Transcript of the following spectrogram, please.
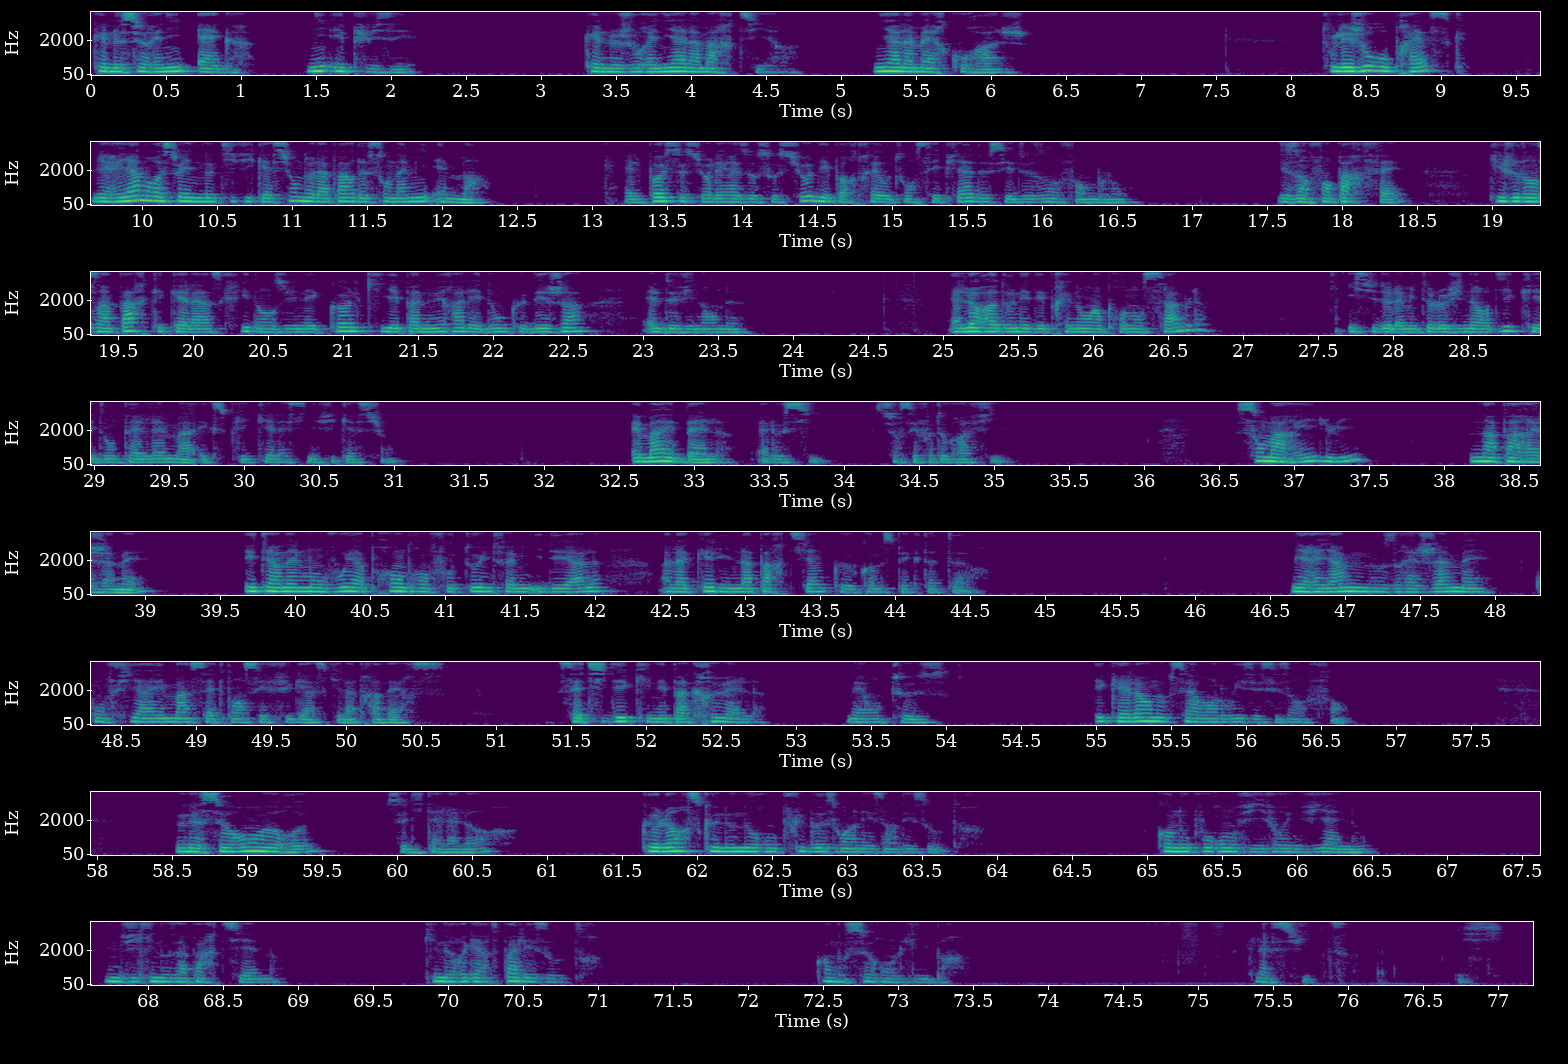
qu'elle ne serait ni aigre, ni épuisée, qu'elle ne jouerait ni à la martyre, ni à la mère courage. Tous les jours ou presque, Myriam reçoit une notification de la part de son amie Emma. Elle poste sur les réseaux sociaux des portraits au ton sépia de ses deux enfants blonds. Des enfants parfaits, qui jouent dans un parc et qu'elle a inscrit dans une école qui épanouira les dons que déjà elle devine en eux. Elle leur a donné des prénoms imprononçables, issus de la mythologie nordique et dont elle aime à expliquer la signification. Emma est belle, elle aussi, sur ses photographies. Son mari, lui, n'apparaît jamais, éternellement voué à prendre en photo une famille idéale à laquelle il n'appartient que comme spectateur. Myriam n'oserait jamais confier à Emma cette pensée fugace qui la traverse, cette idée qui n'est pas cruelle, mais honteuse, et qu'elle a en observant Louise et ses enfants. Nous ne serons heureux, se dit-elle alors, que lorsque nous n'aurons plus besoin les uns des autres quand nous pourrons vivre une vie à nous, une vie qui nous appartienne, qui ne regarde pas les autres, quand nous serons libres. La suite, ici.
